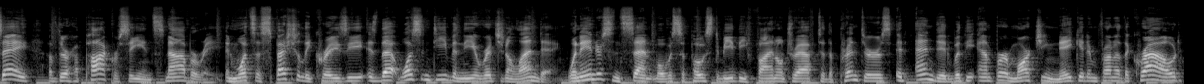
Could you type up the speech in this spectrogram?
of their hypocrisy and snobbery. And what's especially crazy is that wasn't even the original ending. When Andersen sent what was supposed to be the final draft to the printers, it ended with the Emperor marching naked in front of the crowd,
